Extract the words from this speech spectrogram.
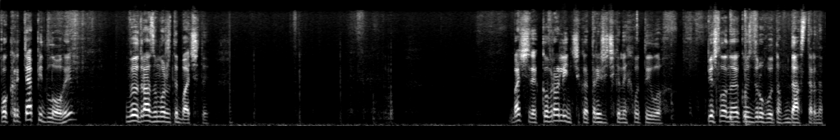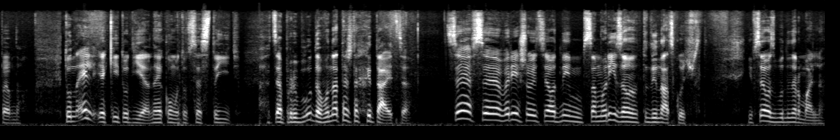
Покриття підлоги ви одразу можете бачити. Бачите, ковролінчика трішечки не хватило. Пішло на якусь другу, там дастер, напевно. Тунель, який тут є, на якому тут все стоїть, ця приблуда, вона теж так хитається. Це все вирішується одним саморізом, туди наскоч. І все у вас буде нормально.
